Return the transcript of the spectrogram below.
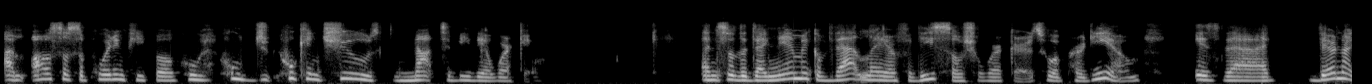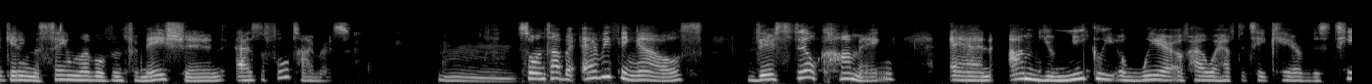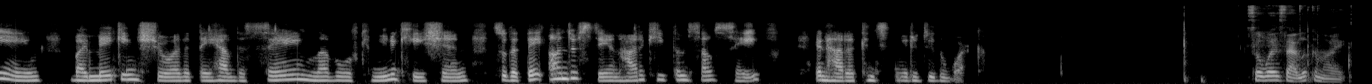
I'm also supporting people who who who can choose not to be there working. And so the dynamic of that layer for these social workers who are per diem is that they're not getting the same level of information as the full timers. Mm. So on top of everything else, they're still coming and I'm uniquely aware of how I have to take care of this team by making sure that they have the same level of communication so that they understand how to keep themselves safe and how to continue to do the work. So, what is that looking like?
